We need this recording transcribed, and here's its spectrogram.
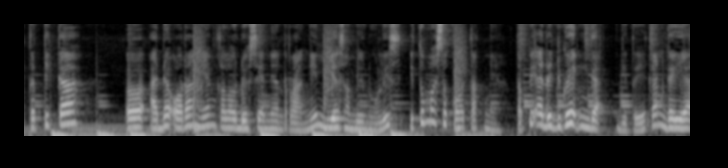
Ketika uh, ada orang yang kalau dosennya nerangin dia sambil nulis itu masuk ke otaknya. Tapi ada juga yang enggak gitu ya kan? Gaya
